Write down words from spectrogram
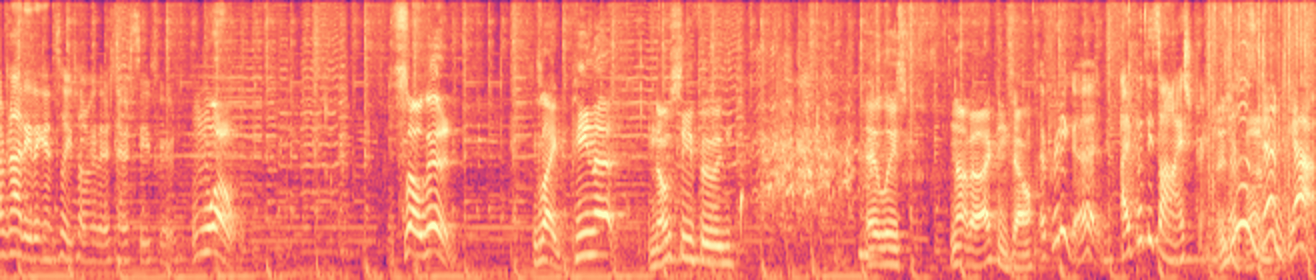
I'm not eating it until you tell me there's no seafood. Whoa! So good. It's like peanut, no seafood. At least, not that I can tell. They're pretty good. I'd put these on ice cream. These are This is good. Yeah.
